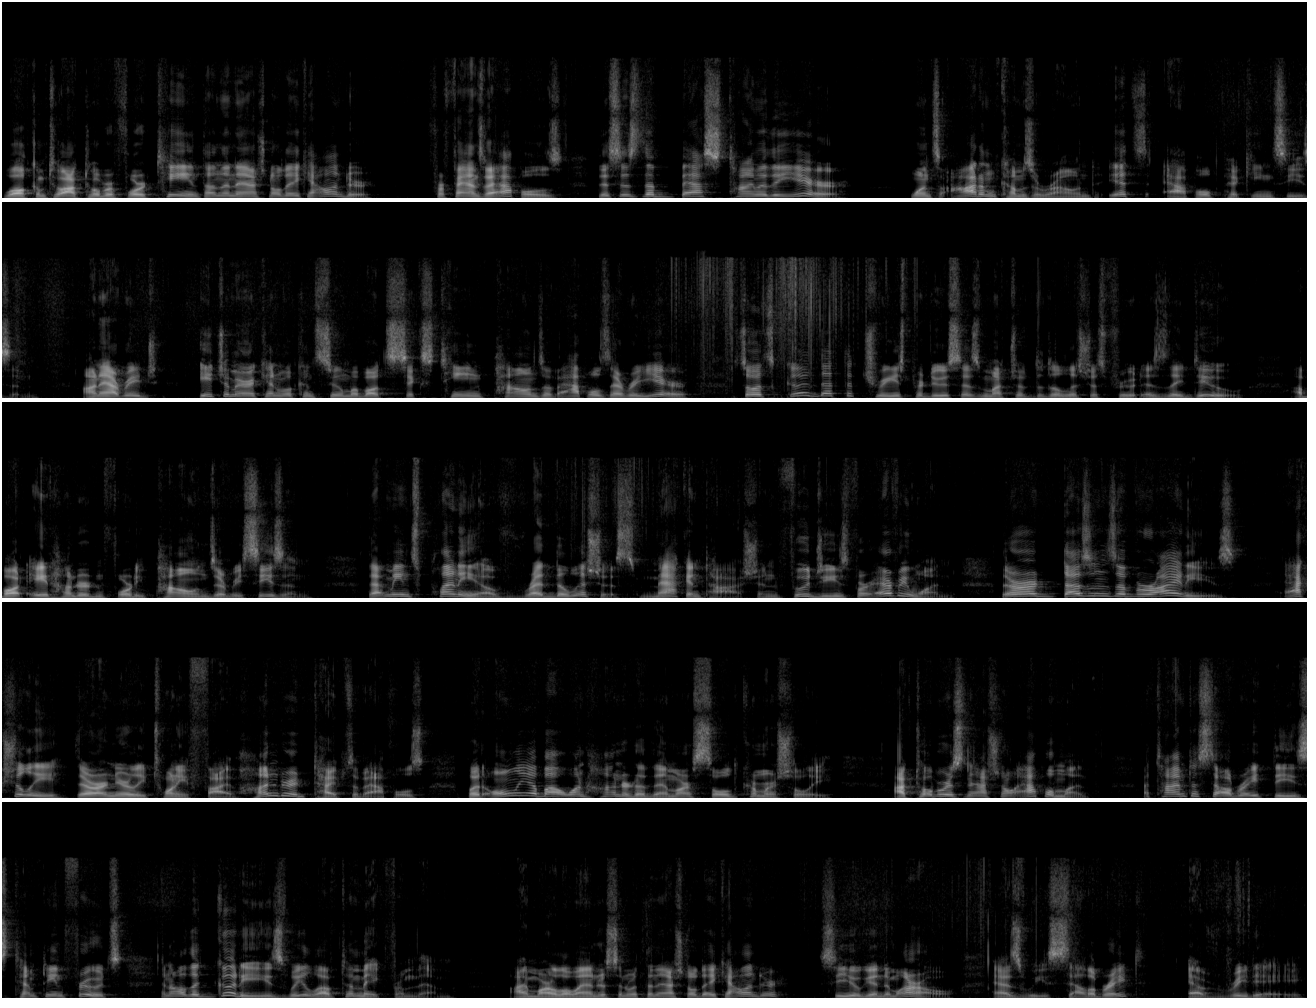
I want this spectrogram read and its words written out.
Welcome to October 14th on the National Day calendar. For fans of apples, this is the best time of the year. Once autumn comes around, it's apple picking season. On average, each American will consume about 16 pounds of apples every year, so it's good that the trees produce as much of the delicious fruit as they do, about 840 pounds every season. That means plenty of Red Delicious, McIntosh, and Fuji's for everyone. There are dozens of varieties. Actually, there are nearly 2,500 types of apples, but only about 100 of them are sold commercially. October is National Apple Month, a time to celebrate these tempting fruits and all the goodies we love to make from them. I'm Marlo Anderson with the National Day Calendar. See you again tomorrow as we celebrate every day.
